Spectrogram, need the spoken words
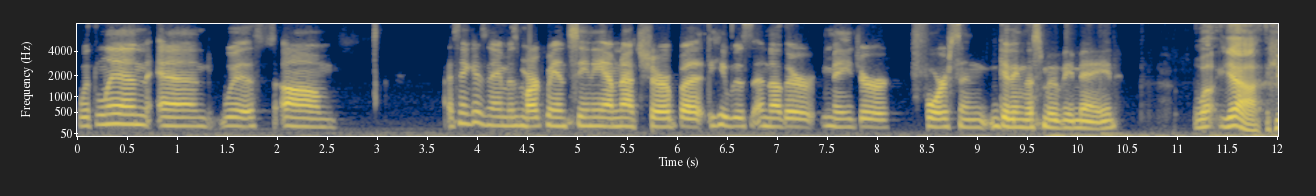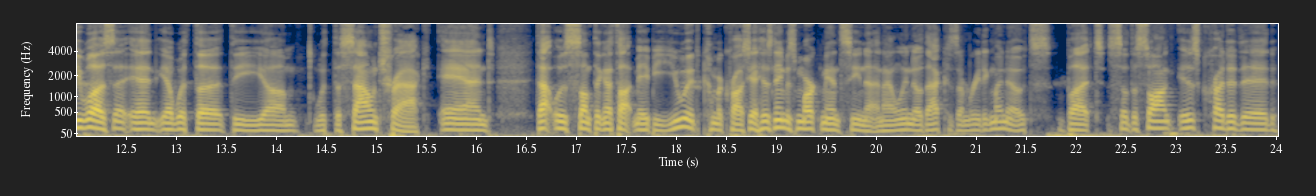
with Lin and with um, I think his name is Mark Mancini. I'm not sure, but he was another major force in getting this movie made. Well, yeah, he was, and yeah, with the the um, with the soundtrack, and that was something I thought maybe you would come across. Yeah, his name is Mark Mancina, and I only know that because I'm reading my notes. But so the song is credited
